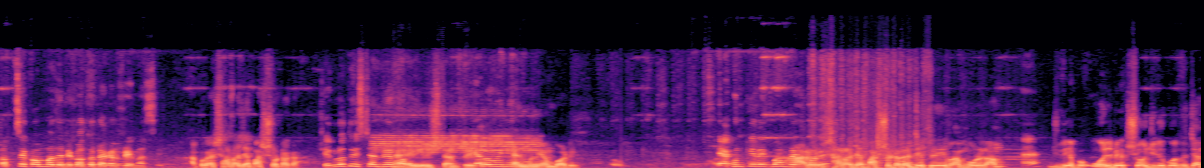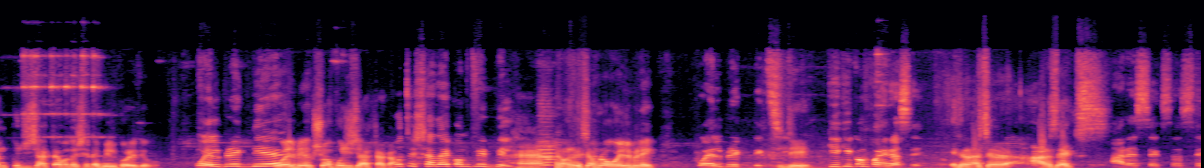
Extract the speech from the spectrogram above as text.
সবচেয়ে কম বাজেটে কত টাকার ফ্রেম আছে? আপনার সাত হাজার পাঁচশো টাকা। সেগুলো তো স্ট্যান্ড ফ্রেম হ্যাঁ এই স্ট্যান্ড ফ্রেম অ্যালুমিনিয়াম বডি এখন কি দেখব আমরা আর এরপরে? সাত হাজার পাঁচশো টাকার যে ফ্রেম আমি বললাম হ্যাঁ। যদি আপনি ওয়েল ব্রেক শো যদি করতে চান পঁচিশ হাজার টাকার মধ্যে সেটা বিল করে দেবো। ওয়েল ব্রেক দিয়ে ওয়েল ব্রেক শো পঁচিশ হাজার টাকা। পঁচিশ হাজার কমপ্লিট বিল হ্যাঁ এখন দেখছি আমরা ওয়েল ব্রেক ওয়েল ব্রেক দেখছি জি। কি কি কোম্পানির আছে? এখানে আছে আর S X R S X আছে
